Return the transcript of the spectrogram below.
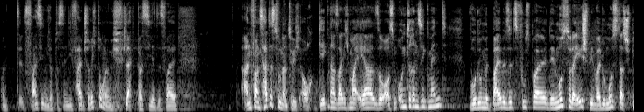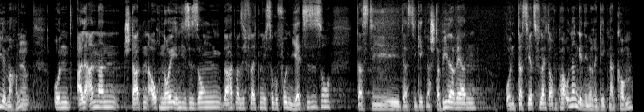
Und jetzt weiß ich nicht, ob das in die falsche Richtung irgendwie vielleicht passiert ist, weil anfangs hattest du natürlich auch Gegner, sag ich mal, eher so aus dem unteren Segment, wo du mit Ballbesitz Fußball, den musst du da eh spielen, weil du musst das Spiel machen. Ja. Und alle anderen starten auch neu in die Saison. Da hat man sich vielleicht noch nicht so gefunden. Jetzt ist es so, dass die, dass die Gegner stabiler werden und dass jetzt vielleicht auch ein paar unangenehmere Gegner kommen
